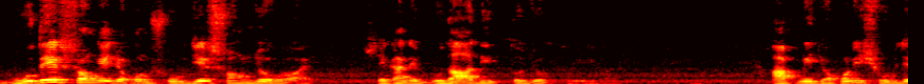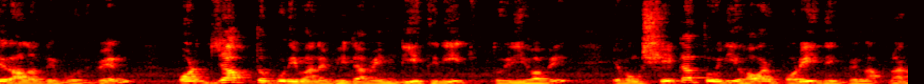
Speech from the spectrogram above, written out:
বুধের সঙ্গে যখন সূর্যের সংযোগ হয়, সেখানে বুধাদিত্য যোগ তৈরি হয়। আপনি যখনই সূর্যের আলোতে বসবেন, পর্যাপ্ত পরিমাণে ভিটামিন ডি থ্রি তৈরি হবে এবং সেটা তৈরি হওয়ার পরেই দেখবেন আপনার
